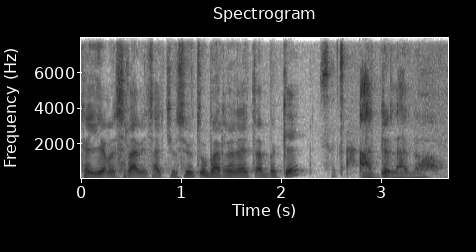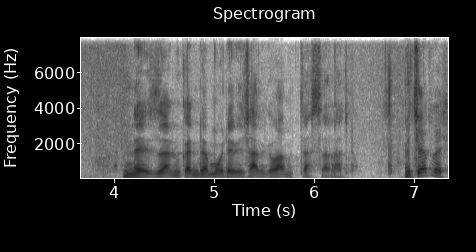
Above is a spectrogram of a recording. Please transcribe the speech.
ከየመስሪያ ቤታቸው ሲወጡ በር ላይ ጠብቄ አድላለሁ እና የዛኑ ቀን ደግሞ ወደ ቤት አልገባም፣ እታሰራለሁ። መጨረሻ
